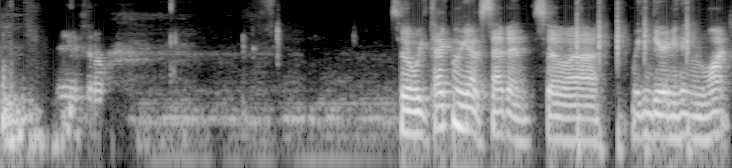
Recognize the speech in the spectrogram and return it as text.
Hey, Phil. So we technically have seven, so uh, we can do anything we want.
